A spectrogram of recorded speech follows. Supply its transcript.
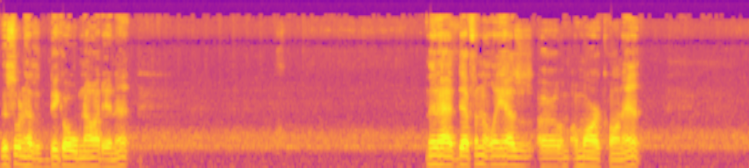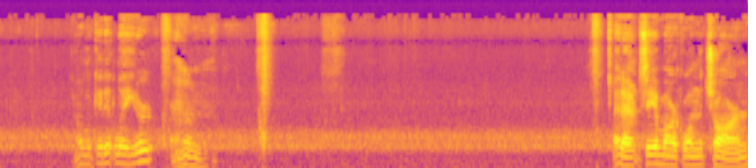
This one has a big old knot in it. It definitely has um, a mark on it. I'll look at it later. I don't see a mark on the charm.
